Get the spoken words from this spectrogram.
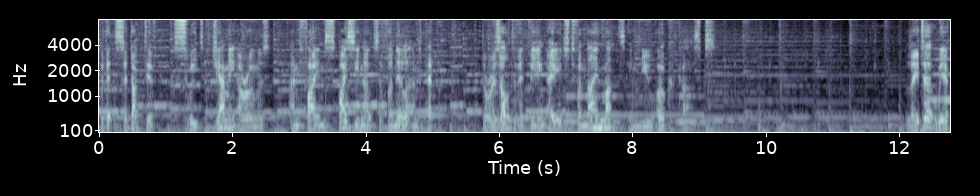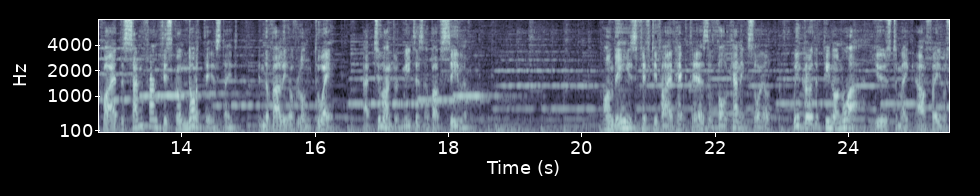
with its seductive, sweet, jammy aromas and fine, spicy notes of vanilla and pepper, the result of it being aged for nine months in new oak casks. Later, we acquired the San Francisco Norte estate in the valley of Lontué, at 200 meters above sea level. On these 55 hectares of volcanic soil, we grow the Pinot Noir used to make our famous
